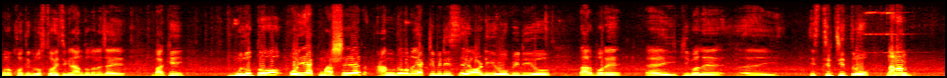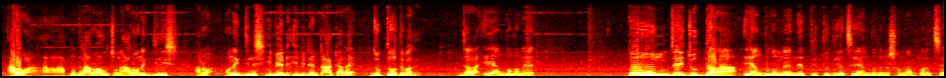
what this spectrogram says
কোনো ক্ষতিগ্রস্ত হয়েছে কিনা আন্দোলনে যায়, বাকি মূলত ওই এক মাসের আন্দোলনের অ্যাক্টিভিটিসে অডিও ভিডিও তারপরে এই কি বলে, এই স্থির চিত্র, নানান আরও আপনাদের আরও আলোচনা আরও অনেক জিনিস আরও অনেক জিনিস ইভিড ইভিডেন্ট আকারে যুক্ত হতে পারে। যারা এই আন্দোলনে তরুণ, যেই যোদ্ধারা এই আন্দোলনে নেতৃত্ব দিয়েছে আন্দোলনে সংগ্রাম করেছে,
